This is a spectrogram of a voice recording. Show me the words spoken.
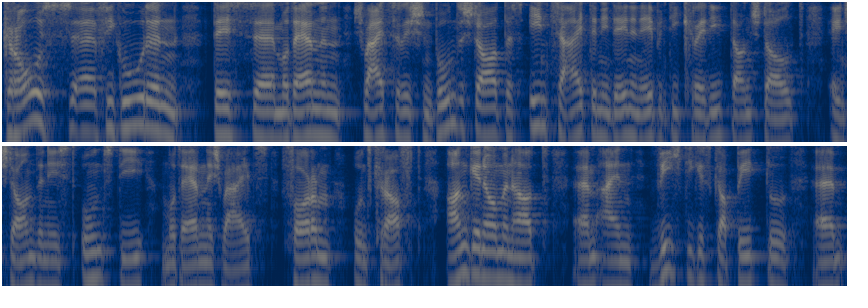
Großfiguren des äh, modernen schweizerischen Bundesstaates in Zeiten, in denen eben die Kreditanstalt entstanden ist und die moderne Schweiz Form und Kraft angenommen hat. Ähm, ein wichtiges Kapitel ähm,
